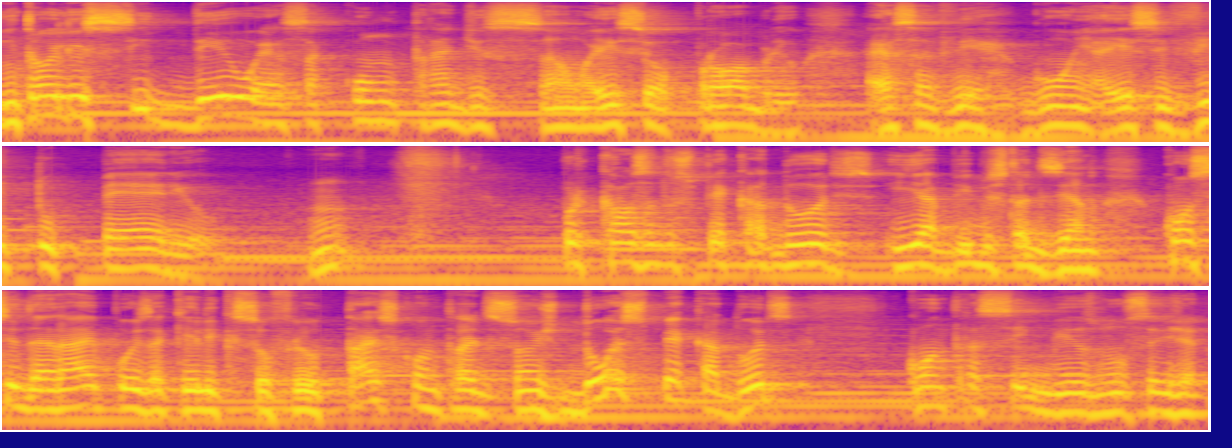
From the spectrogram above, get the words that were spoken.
Então ele se deu a essa contradição, a esse opróbrio, a essa vergonha, a esse vitupério, hum? por causa dos pecadores. E a Bíblia está dizendo: considerai, pois, aquele que sofreu tais contradições dos pecadores contra si mesmo, ou seja,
